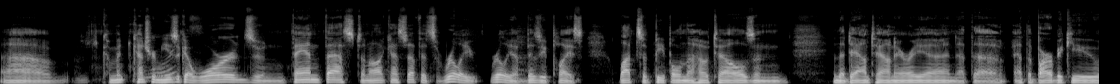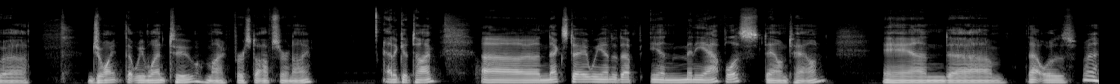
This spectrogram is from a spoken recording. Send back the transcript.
uh, com- country music awards and fan fest and all that kind of stuff. It's really, really a busy place. Lots of people in the hotels and in the downtown area and at the at the barbecue uh, joint that we went to. My first officer and I had a good time. Uh, next day, we ended up in Minneapolis downtown, and um, that was eh,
